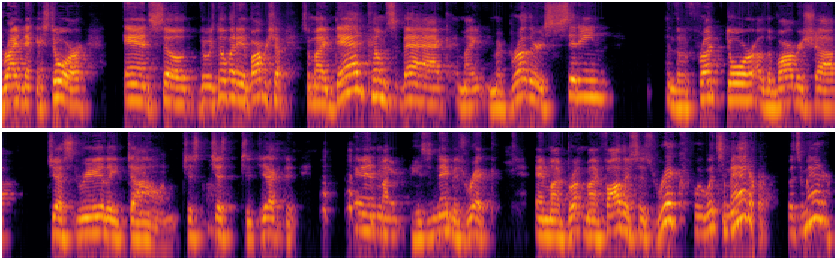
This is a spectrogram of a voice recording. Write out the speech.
right next door, and so there was nobody in the barbershop. So my dad comes back, and my my brother is sitting in the front door of the barbershop, just really down, just just dejected. And my his name is Rick, and my bro- my father says, Rick, what's the matter? What's the matter?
